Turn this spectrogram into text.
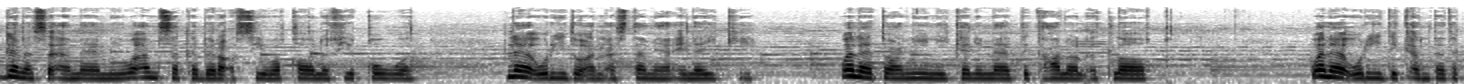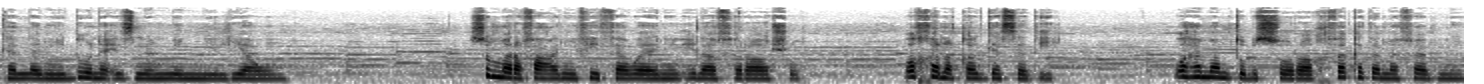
جلس أمامي وأمسك برأسي وقال في قوة لا أريد أن أستمع إليك ولا تعنيني كلماتك على الإطلاق. ولا أريدك أن تتكلمي دون إذن مني اليوم. ثم رفعني في ثوان إلى فراشه وخنق جسدي. وهممت بالصراخ فكتم فمي.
